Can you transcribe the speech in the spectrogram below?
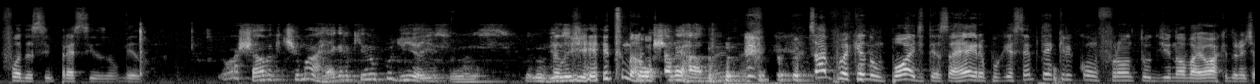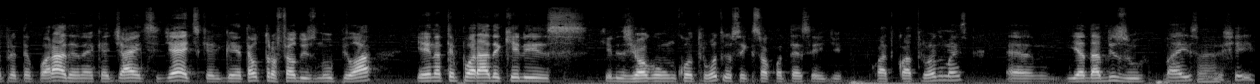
foda-se, precisam mesmo. Eu achava que tinha uma regra que não podia isso, mas pelo jeito, não. Eu achava errado. É. Sabe por que não pode ter essa regra? Porque sempre tem aquele confronto de Nova York durante a pré-temporada, né? Que é Giants e Jets, que ele ganha até o troféu do Snoopy lá. E aí na temporada que eles, que eles jogam um contra o outro, eu sei que isso acontece aí de 4 4 anos, mas é, ia dar bizu. Mas é. achei,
